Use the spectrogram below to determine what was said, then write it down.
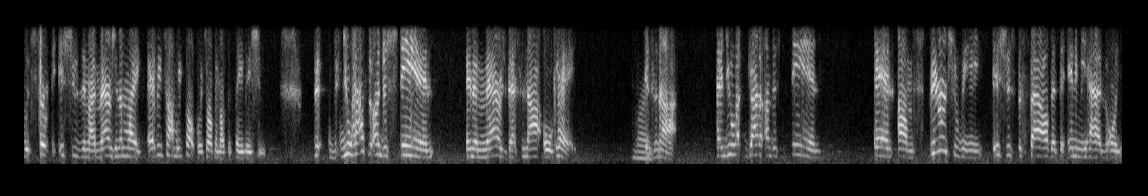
with certain issues in my marriage, and I'm like, every time we talk, we're talking about the same issues. Th- You have to understand in a marriage that's not okay. Right. It's not. And you got to understand, and um, spiritually, it's just the foul that the enemy has on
